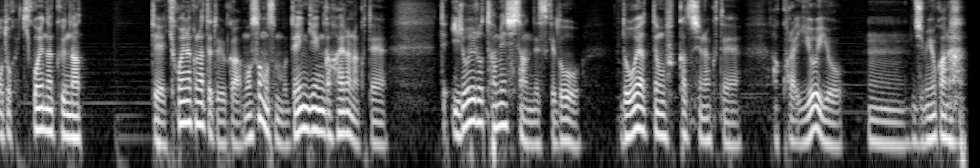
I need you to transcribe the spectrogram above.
音が聞こえなくなって聞こえなくなってというかもうそもそも電源が入らなくてでいろいろ試したんですけどどうやっても復活しなくてあこれはいよいようん寿命かな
